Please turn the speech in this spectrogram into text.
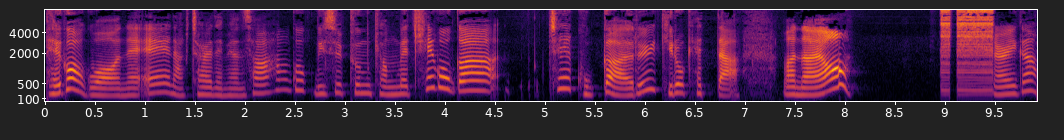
100억 원에 낙찰되면서 한국 미술품 경매 최고가 최고가를 기록했다. 맞나요? There you go.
